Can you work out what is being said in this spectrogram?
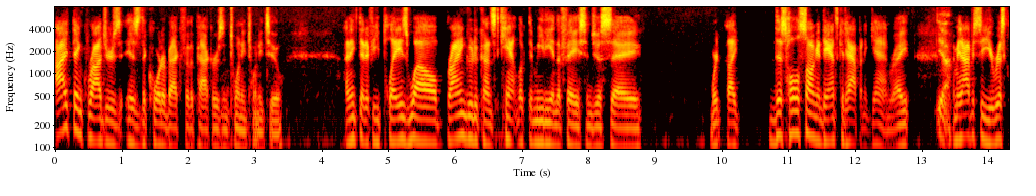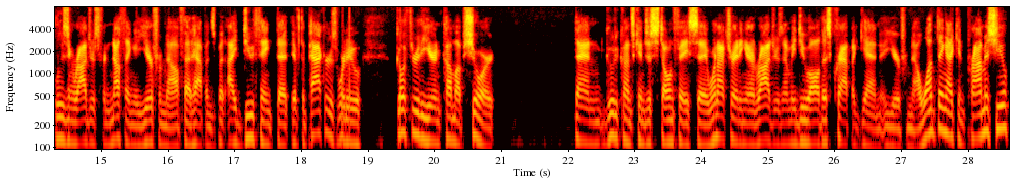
I think Rodgers is the quarterback for the Packers in 2022. I think that if he plays well, Brian Gutekunst can't look the media in the face and just say, "We're like this whole song and dance could happen again," right? Yeah. I mean, obviously, you risk losing Rodgers for nothing a year from now if that happens. But I do think that if the Packers were to go through the year and come up short, then Gutekunst can just stone face say, We're not trading Aaron Rodgers, and we do all this crap again a year from now. One thing I can promise you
